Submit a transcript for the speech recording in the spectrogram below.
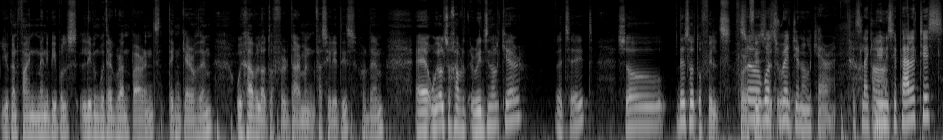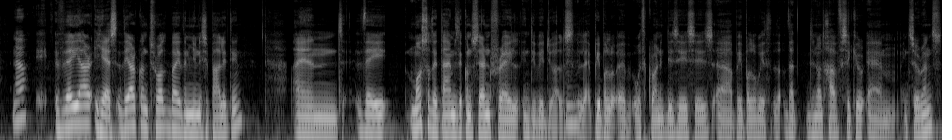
you can find many people living with their grandparents, taking care of them. We have a lot of retirement facilities for them. Uh, we also have regional care, let's say it. So there's a lot of fields for a So what's regional care? It's like Uh, municipalities, no? They are yes, they are controlled by the municipality, and they most of the times they concern frail individuals, Mhm. like people uh, with chronic diseases, uh, people with th- that do not have secure um, insurance,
